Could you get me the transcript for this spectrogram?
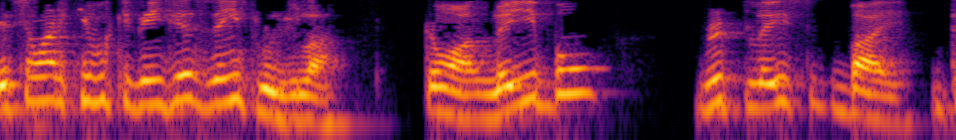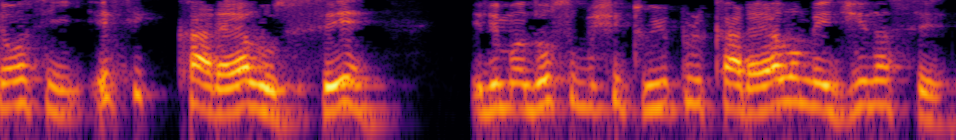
esse é um arquivo que vem de exemplo de lá. Então, ó, label replaced by. Então, assim, esse Carelo C, ele mandou substituir por Carelo Medina C.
